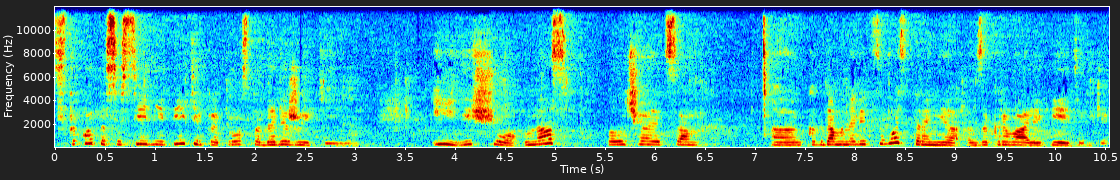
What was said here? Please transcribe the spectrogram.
с какой-то соседней петелькой просто довяжите ее. И еще у нас получается, э, когда мы на лицевой стороне закрывали петельки,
